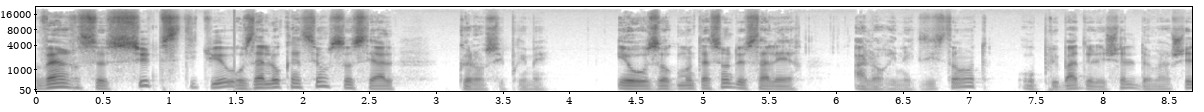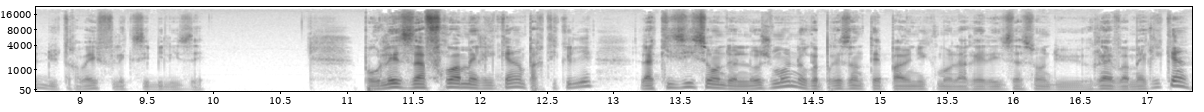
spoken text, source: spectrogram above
vinrent se substituer aux allocations sociales que l'on supprimait et aux augmentations de salaire, alors inexistantes, au plus bas de l'échelle de marché du travail flexibilisé. Pour les Afro-Américains en particulier, l'acquisition d'un logement ne représentait pas uniquement la réalisation du rêve américain,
